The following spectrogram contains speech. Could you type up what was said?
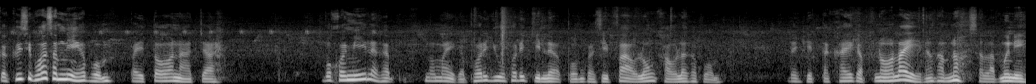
ก็คือสิพอสำนีครับผม ไปต่อน่าจะบ่ค่อยมีแหละครับ น้องใหม่กับพอได้อยู่พอได้กินแล้ว ผมกับสิฟ้าวลงเขาแล้วครับผม ได้เก็ดตะไคร้กับนอไล่นะครับเนาะสำหรับมื้อนี้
